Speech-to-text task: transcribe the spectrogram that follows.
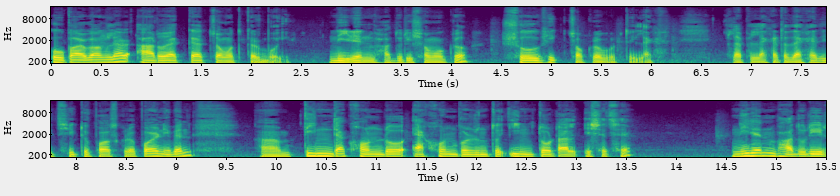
ওপার বাংলার আরও একটা চমৎকার বই, নীরেন ভাদুরী সমগ্র সৌভিক চক্রবর্তীর লেখা। ফ্ল্যাপের লেখাটা দেখা দিচ্ছি, একটু পজ করে পড়ে নেবেন। তিনটা খণ্ড এখন পর্যন্ত ইন টোটাল এসেছে। নীরেন ভাদুরীর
